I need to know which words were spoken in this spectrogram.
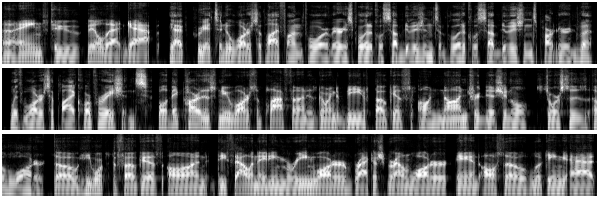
uh, aims to fill that gap. Yeah, it creates a new water supply fund for various political subdivisions and political subdivisions partnered with, with water supply corporations. Well, a big part of this new water supply fund is going to be to focus on non traditional sources of water. So he wants to focus on desalinating marine water, brackish groundwater, and also looking at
